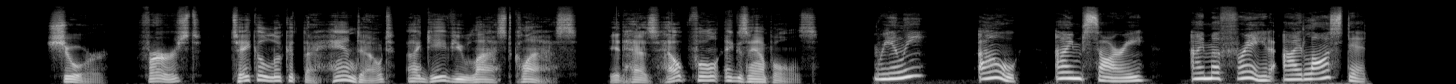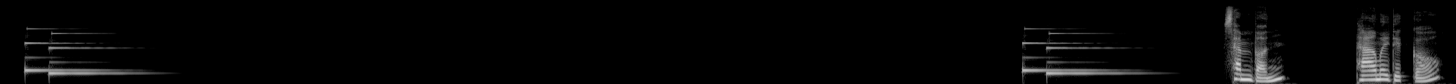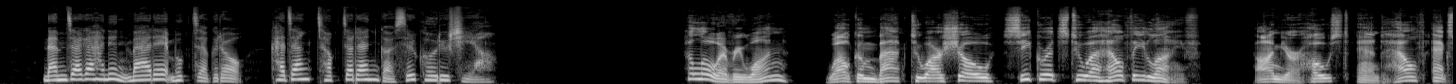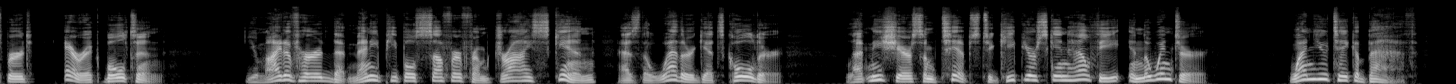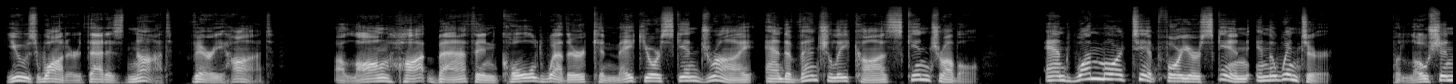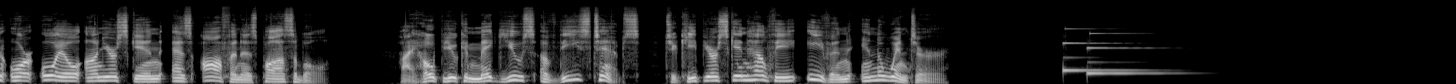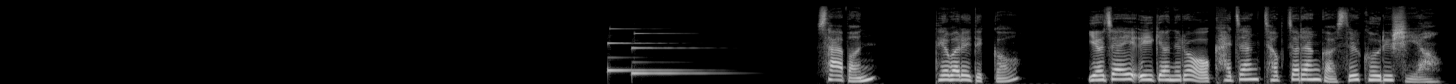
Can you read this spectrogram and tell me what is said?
Sure. First, take a look at the handout I gave you last class. It has helpful examples. Really? Oh, I'm sorry. I'm afraid I lost it. 삼번 다음을 듣고 남자가 하는 말의 목적으로 가장 적절한 것을 고르시오. Hello, everyone. Welcome back to our show, Secrets to a Healthy Life. I'm your host and health expert, Eric Bolton. You might have heard that many people suffer from dry skin as the weather gets colder. Let me share some tips to keep your skin healthy in the winter. When you take a bath, use water that is not very hot. A long hot bath in cold weather can make your skin dry and eventually cause skin trouble. And one more tip for your skin in the winter. Put lotion or oil on your skin as often as possible. I hope you can make use of these tips to keep your skin healthy even in the winter. 사 번 대화를 듣고 여자의 의견으로 가장 적절한 것을 고르시오.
